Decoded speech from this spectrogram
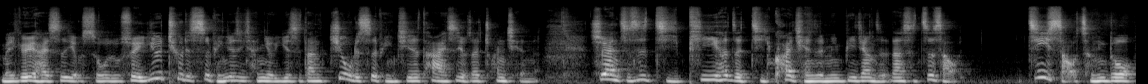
每个月还是有收入。所以 YouTube 的视频就是很有意思，但旧的视频其实它还是有在赚钱的。虽然只是几批或者几块钱人民币这样子，但是至少积少成多。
